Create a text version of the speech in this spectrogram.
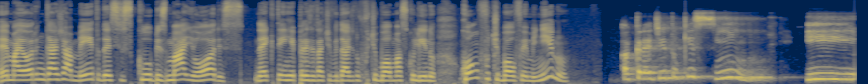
é, maior engajamento desses clubes maiores, né, que têm representatividade no futebol masculino com o futebol feminino? Acredito que sim. E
